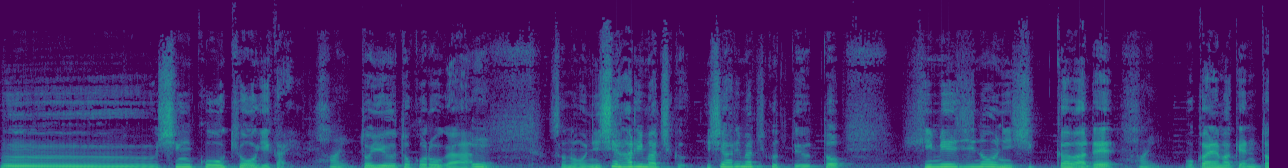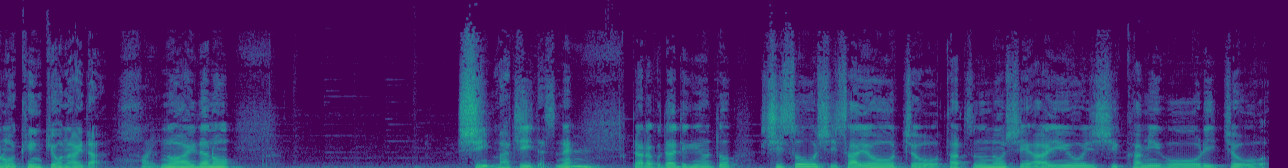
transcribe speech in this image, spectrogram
うん。振興協議会はい。というところが、ええ。その西播磨地区。西播磨地区っていうと姫路の西側ではい。岡山県との県境の間はい。の間の市町ですね、うん。だから具体的に言うと宍粟市佐用町辰野市相生市上郡町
